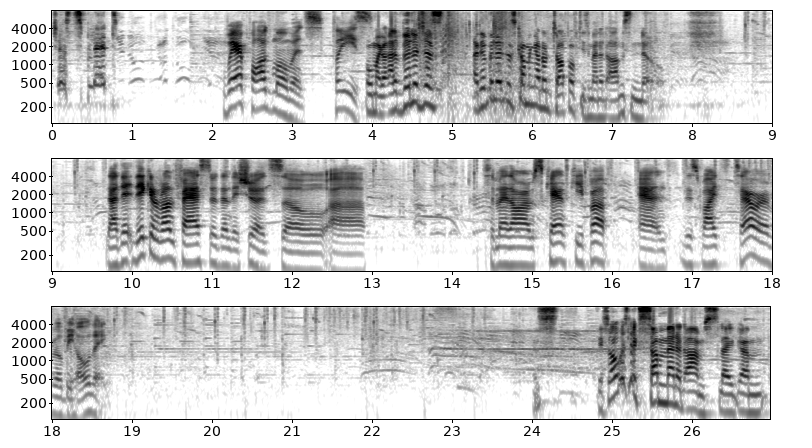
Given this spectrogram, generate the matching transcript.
Just split. Where pog moments, please. Oh my god, are the villagers are the villagers coming out on top of these men at arms? No. Now they, they can run faster than they should, so uh, some at arms can't keep up, and this white tower will be holding. It's, there's always like some men at arms, like um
